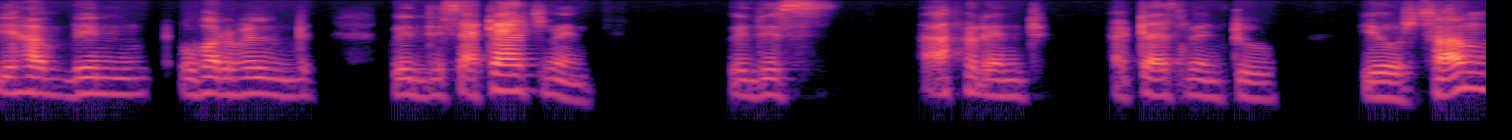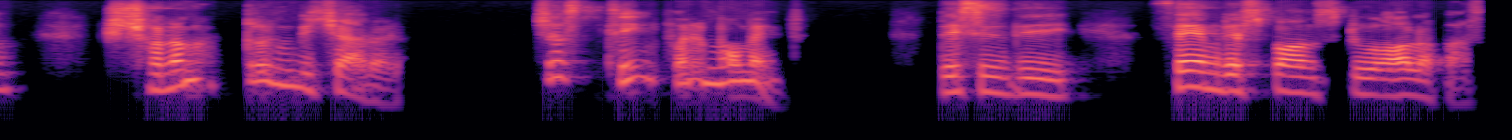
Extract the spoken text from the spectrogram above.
You have been overwhelmed with this attachment, with this apparent attachment to your son. Kshanamatra vichara. Just think for a moment. This is the same response to all of us.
